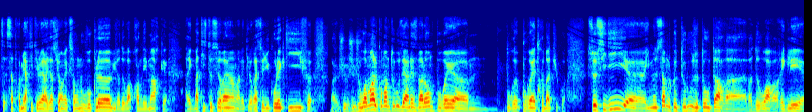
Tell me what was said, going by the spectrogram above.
sa, première titularisation avec son nouveau club. Il va devoir prendre des marques avec Baptiste Serein, avec le reste du collectif. je, vois mal comment Toulouse et Ernest Vallon pourraient, pourraient, être battus. Quoi. Ceci dit, il me semble que Toulouse, tôt ou tard, va, devoir régler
